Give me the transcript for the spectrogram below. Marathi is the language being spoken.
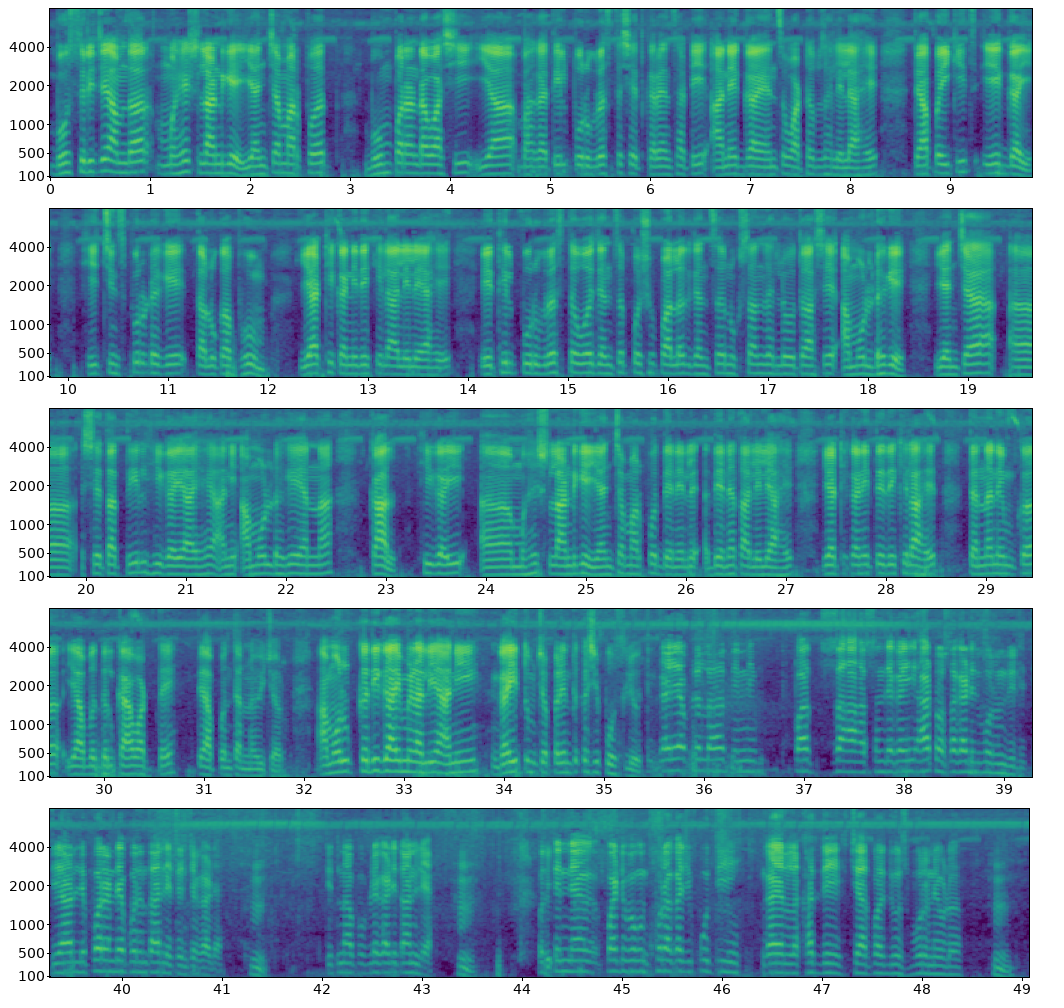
भोसरीचे आमदार महेश लांडगे यांच्यामार्फत भूमपरांडावाशी या भागातील पूरग्रस्त शेतकऱ्यांसाठी अनेक गायांचं वाटप झालेलं आहे. त्यापैकीच एक गाई ही चिंचपूर ढगे तालुका भूम या ठिकाणी देखील आलेले आहे. येथील पूरग्रस्त व ज्यांचं पशुपालक ज्यांचं नुकसान झालेलं होतं असे अमोल ढगे यांच्या शेतातील ही गाय आहे आणि अमोल ढगे यांना काल ही गाई महेश लांडगे यांच्यामार्फत देण्याले देण्यात आलेली आहे. या ठिकाणी ते देखील आहेत. त्यांना नेमकं याबद्दल काय वाटतंय ते आपण त्यांना विचारू. अमोल कधी गाय मिळाली आणि गाई तुमच्यापर्यंत कशी पोहोचली होती? गाई आपल्याला त्यांनी पाच सहा संध्याकाळी आठ वाजता गाडीत भरून दिली. ते आणले परंड्यापर्यंत आणले त्यांच्या गाड्या. तिथनं आपापल्या गाडीत आणल्या. पण त्यांनी पाठीमागून खुराकाची पोती गायला खाद्य चार पाच दिवस पुरण एवढं.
